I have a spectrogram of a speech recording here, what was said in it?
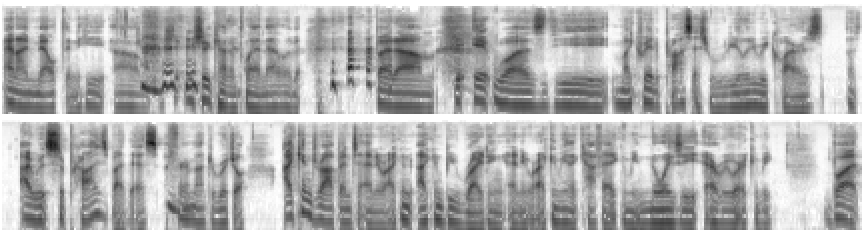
And I melt in heat. Um, we should, we should kind of plan that a little bit, but um, it, it was the my creative process really requires. a- I was surprised by this a fair amount of ritual. I can drop into anywhere. I can I can be writing anywhere. I can be in a cafe. It can be noisy everywhere. It can be, but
